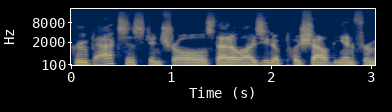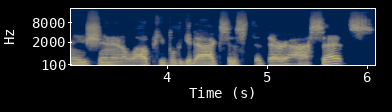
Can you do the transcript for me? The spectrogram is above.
group access controls that allows you to push out the information and allow people to get access to their assets.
